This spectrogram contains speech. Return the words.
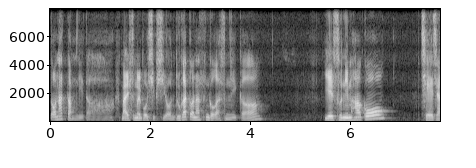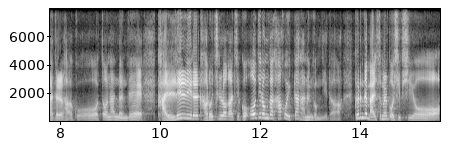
떠났답니다. 말씀을 보십시오. 누가 떠났은 것 같습니까? 예수님하고 제자들하고 떠났는데 갈릴리를 가로질러 가지고 어디론가 가고 있다라는 겁니다. 그런데 말씀을 보십시오.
